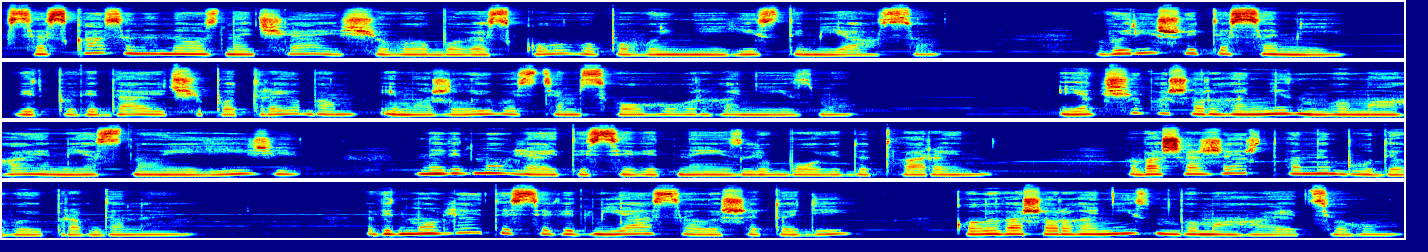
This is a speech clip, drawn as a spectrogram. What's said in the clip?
Все сказане не означає, що ви обов'язково повинні їсти м'ясо. Вирішуйте самі, відповідаючи потребам і можливостям свого організму. Якщо ваш організм вимагає м'ясної їжі, не відмовляйтеся від неї з любові до тварин, ваша жертва не буде виправданою. Відмовляйтеся від м'яса лише тоді, коли ваш організм вимагає цього.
